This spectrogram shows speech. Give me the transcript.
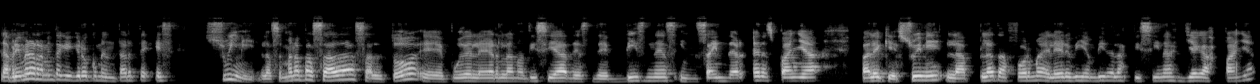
la primera herramienta que quiero comentarte es Sweeney, la semana pasada saltó, eh, pude leer la noticia desde Business Insider en España, ¿vale? Que Sweeney, la plataforma, el Airbnb de las piscinas, llega a España,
